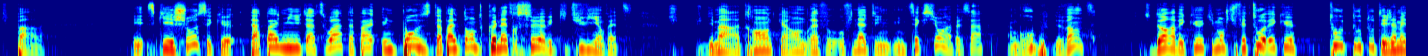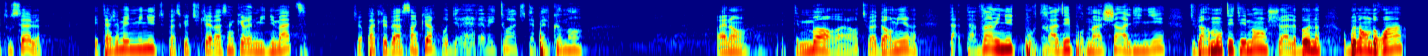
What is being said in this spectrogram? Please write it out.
Tu parles. Et ce qui est chaud, c'est que tu n'as pas une minute à toi, tu n'as pas une pause, tu n'as pas le temps de connaître ceux avec qui tu vis, en fait. Tu, démarres à 30, 40, bref, au, final, tu une, une, section, on appelle ça un groupe de 20. Tu dors avec eux, tu manges, tu fais tout avec eux. Tout, tout, tout, tu n'es jamais tout seul. Et t'as jamais une minute parce que tu te lèves à 5h30 du mat, tu vas pas te lever à 5h pour dire hey, réveille-toi, tu t'appelles comment? Ouais non, t'es mort, alors tu vas dormir, t'as as 20 minutes pour tracer, pour te machin, aligner, tu dois remonter tes manches à la bonne, au bon endroit,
